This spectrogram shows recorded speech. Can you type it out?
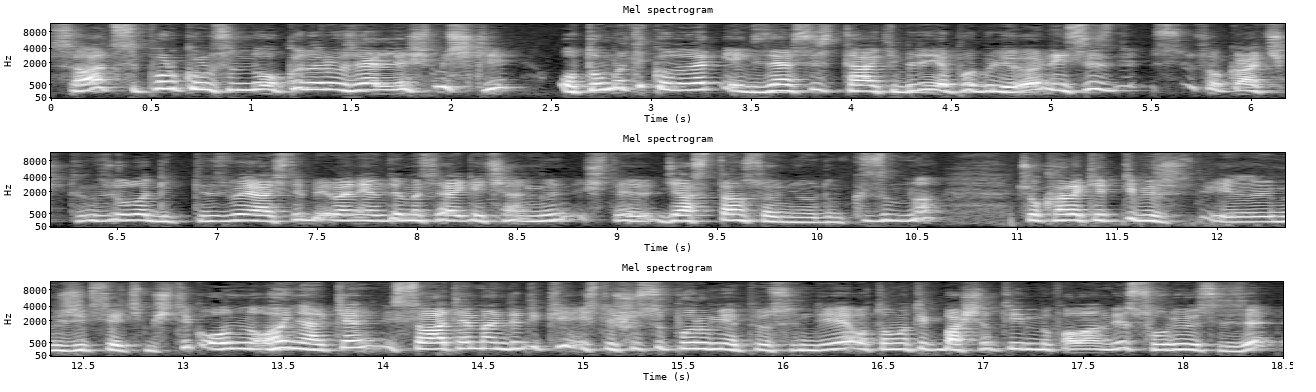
Saat spor konusunda o kadar özelleşmiş ki otomatik olarak egzersiz takibi de yapabiliyor. Örneğin siz sokağa çıktınız, yola gittiniz veya işte ben evde mesela geçen gün işte Just Dance oynuyordum kızımla. Çok hareketli bir e, müzik seçmiştik. Onunla oynarken saat hemen dedi ki işte şu sporu mu yapıyorsun diye otomatik başlatayım mı falan diye soruyor size.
